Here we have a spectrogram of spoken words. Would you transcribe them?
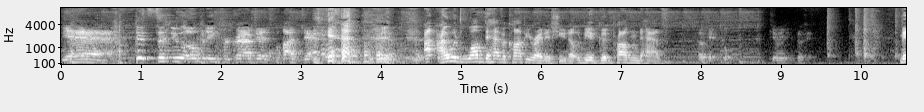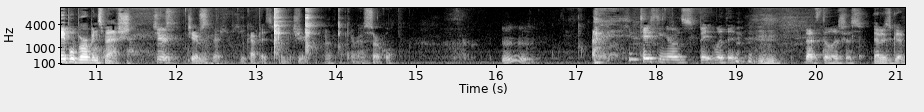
Yeah, it's the new opening for Craft Heads podcast. I, I would love to have a copyright issue. That would be a good problem to have. Okay, cool. Can we? Okay. Maple bourbon smash. Cheers. Cheers. Craft it. Cheers. Circle. Mm. Tasting your own spit with it. Mm-hmm. That's delicious. That is good.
